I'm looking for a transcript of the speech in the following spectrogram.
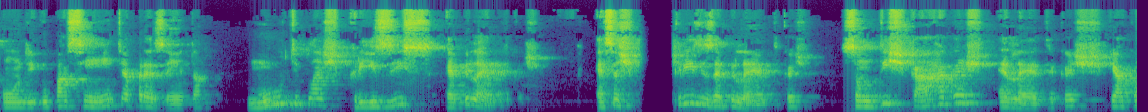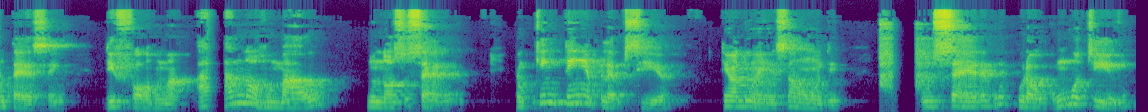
onde o paciente apresenta múltiplas crises epilépticas. Essas crises epilépticas são descargas elétricas que acontecem de forma anormal no nosso cérebro. Então, quem tem epilepsia tem uma doença onde o cérebro, por algum motivo,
